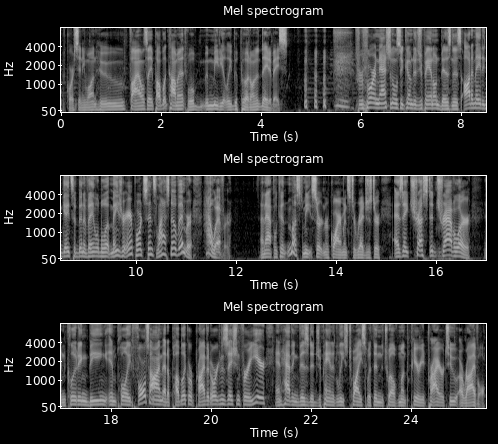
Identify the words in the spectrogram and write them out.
Of course, anyone who files a public comment will immediately be put on a database. For foreign nationals who come to Japan on business, automated gates have been available at major airports since last November. However, an applicant must meet certain requirements to register as a trusted traveler, including being employed full time at a public or private organization for a year and having visited Japan at least twice within the 12 month period prior to arrival.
